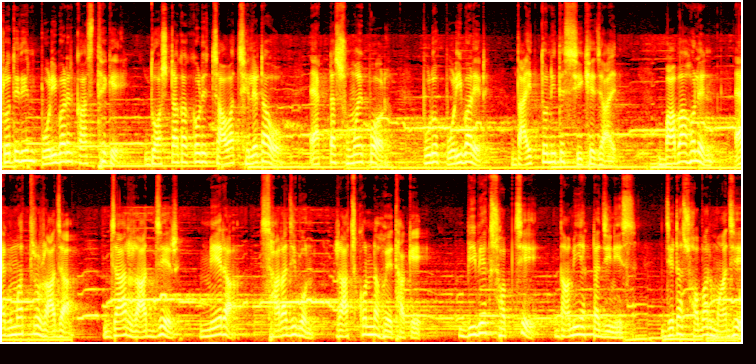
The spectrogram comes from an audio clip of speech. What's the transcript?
প্রতিদিন পরিবারের কাছ থেকে দশ টাকা করে চাওয়া ছেলেটাও একটা সময় পর পুরো পরিবারের দায়িত্ব নিতে শিখে যায়। বাবা হলেন একমাত্র রাজা, যার রাজ্যের মেয়েরা সারা জীবন রাজকন্যা হয়ে থাকে। বিবেক সবচেয়ে দামি একটা জিনিস। যেটা সবার মাঝে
